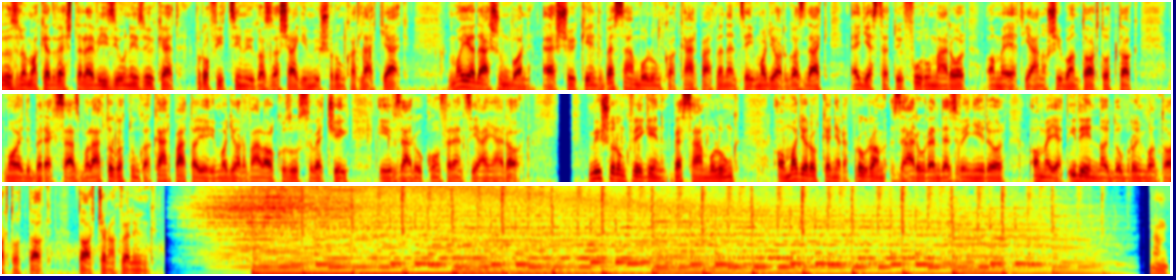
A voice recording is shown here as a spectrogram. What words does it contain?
Üdvözlöm a kedves televíziónézőket! Profit című gazdasági műsorunkat látják. Mai adásunkban elsőként beszámolunk a Kárpát-medencei magyar gazdák egyeztető fórumáról, amelyet Jánosiban tartottak, majd Beregszázba látogatunk a Kárpátaljai Magyar Vállalkozó Szövetség évzáró konferenciájára. Műsorunk végén beszámolunk a Magyarok Kenyere program záró rendezvényéről, amelyet idén Nagy Dobronyban tartottak. Tartsanak velünk!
